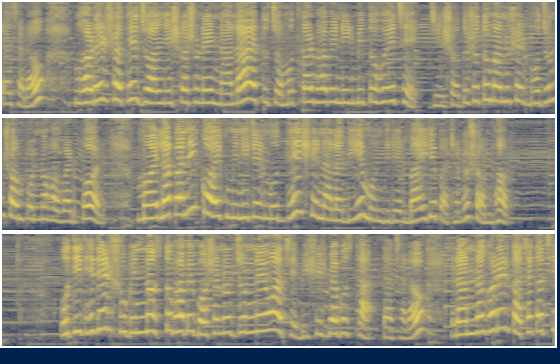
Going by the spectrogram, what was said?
তাছাড়াও ঘরের সাথে জল নিষ্কাশনের নালা এত চমৎকারভাবে নির্মিত হয়েছে যে শত শত মানুষের ভোজন সম্পন্ন হওয়ার পর ময়লা পানি কয়েক মিনিটের মধ্যেই সে নালা দিয়ে মন্দিরের বাইরে পাঠানো সম্ভব। অতিথিদের সুবিন্যস্তভাবে বসানোর জন্যেও আছে বিশেষ ব্যবস্থা। তাছাড়াও রান্নাঘরের কাছাকাছি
